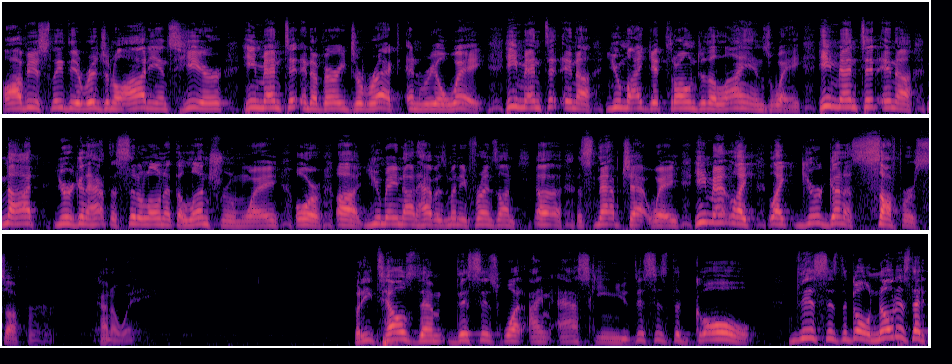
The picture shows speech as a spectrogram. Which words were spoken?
Obviously, the original audience here, he meant it in a very direct and real way. He meant it in a you might get thrown to the lions way. He meant it in a not you're going to have to sit alone at the lunchroom way, or uh, you may not have as many friends on uh, Snapchat way. He meant like like you're going to suffer, suffer kind of way. But he tells them, This is what I'm asking you. This is the goal. This is the goal. Notice that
